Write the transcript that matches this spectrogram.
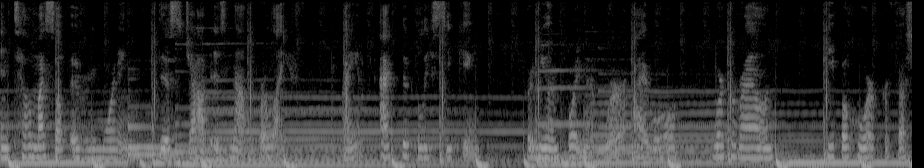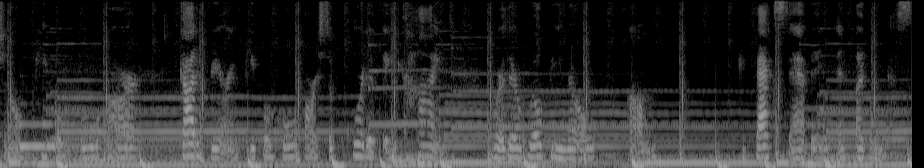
and tell myself every morning this job is not for life. I am actively seeking for new employment where I will work around people who are professional, people who are God fearing, people who are supportive and kind, where there will be no um, backstabbing, and ugliness.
